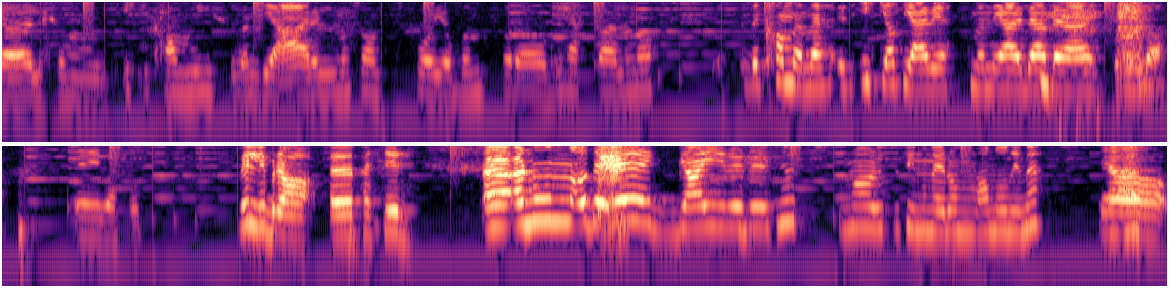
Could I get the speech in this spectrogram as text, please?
eh, liksom ikke kan vise hvem de er, eller noe sånt, på jobben for å bli hacka eller noe. Det kan hende. Ikke at jeg vet, men jeg, det er det jeg tror, da. Eh, I hvert fall. Veldig bra, eh, Petter. Eh, er noen av dere, Geir eller Knut, som har lyst til å si noe mer om anonyme? Ja,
